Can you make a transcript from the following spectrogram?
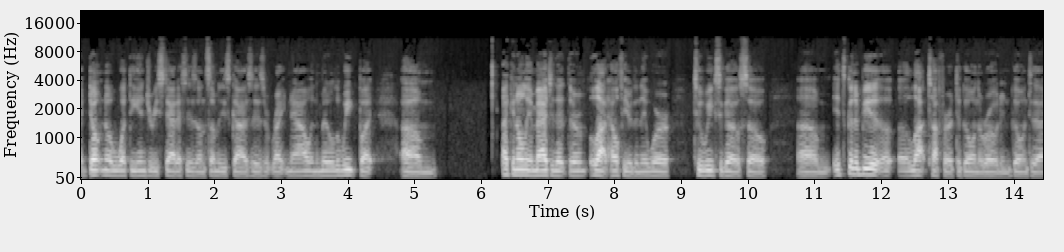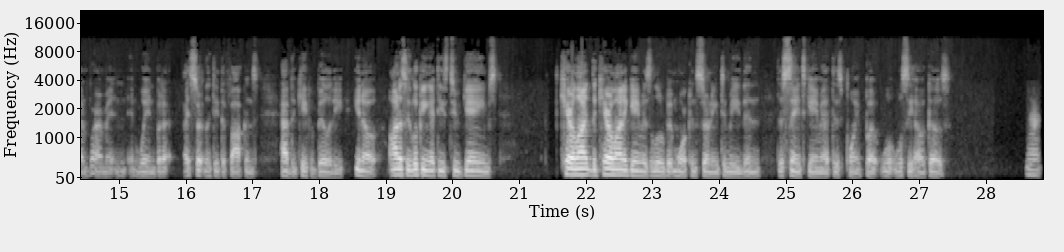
I don't know what the injury status is on some of these guys is right now in the middle of the week, but um, I can only imagine that they're a lot healthier than they were two weeks ago. So um, it's going to be a, a, lot tougher to go on the road and go into that environment and, and win. But I, I, certainly think the Falcons have the capability. You know, honestly, looking at these two games, Carolina, the Carolina game is a little bit more concerning to me than the Saints game at this point. But we'll we'll see how it goes. All right.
